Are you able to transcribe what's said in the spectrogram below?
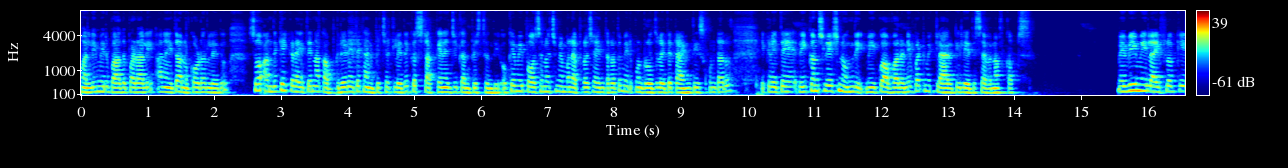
మళ్ళీ మీరు బాధపడాలి అని అయితే అనుకోవడం లేదు. సో అందుకే ఇక్కడైతే నాకు అప్గ్రేడ్ అయితే కనిపించట్లేదు. ఇక్కడ స్టక్ ఎనర్జీ కనిపిస్తుంది. ఓకే మీ పర్సన్ వచ్చి మిమ్మల్ని అప్రోచ్ అయిన తర్వాత మీరు కొన్ని రోజులు అయితే టైం తీసుకుంటారు. ఇక్కడైతే రీకన్సిలేషన్ ఉంది మీకు అవ్వాలని బట్ మీకు క్లారిటీ లేదు సెవెన్ ఆఫ్ కప్స్ మేబీ మీ లైఫ్లోకి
